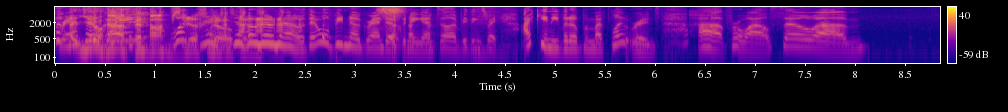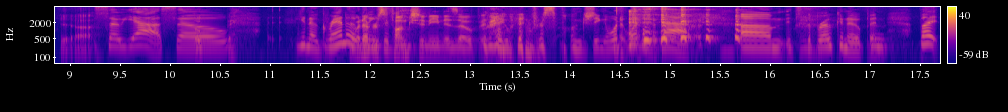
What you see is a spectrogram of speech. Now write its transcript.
grand you don't have an option. Just grand, open. No, no, no. There will be no grand opening until everything's right. I can't even open my float rooms uh, for a while. So, um, yeah. So yeah. So. Oh. You know, grand openings. Whatever's functioning is open. Right, whatever's functioning. What what is that? um, it's the broken open. But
